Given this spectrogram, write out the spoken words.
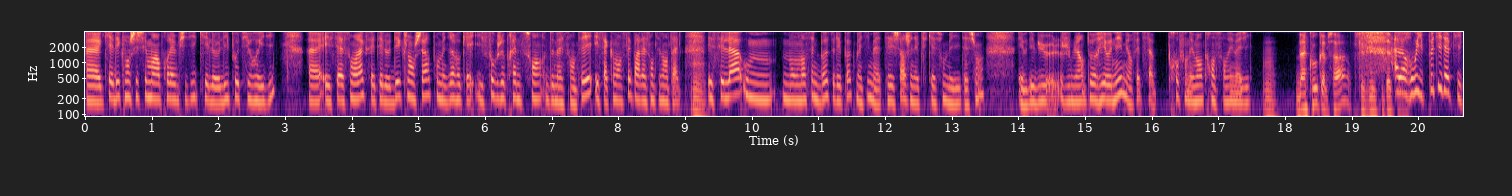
qui a déclenché chez moi un problème physique qui est l'hypothyroïdie. et c'est à ce moment-là que ça a été le déclencheur pour me dire, OK, il faut que je prenne soin de ma santé. Et ça commençait par la santé mentale. Mmh. Et c'est là où mon ancienne boss de l'époque m'a dit, mais télécharge une application de méditation. Et au début, euh, je lui ai un peu rayonné, mais en fait, ça a profondément transformé ma vie. Mmh. D'un coup, comme ça Alors oui, petit à petit.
